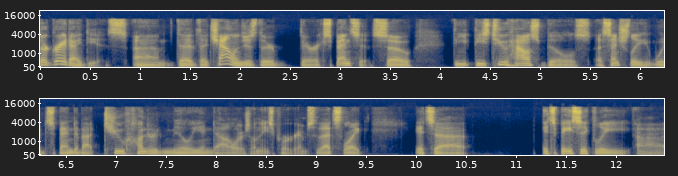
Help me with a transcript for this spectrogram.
they're great ideas. Um, the the challenge is they're they're expensive. So the, these two house bills essentially would spend about 200 million dollars on these programs. So that's like it's a uh, it's basically uh,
